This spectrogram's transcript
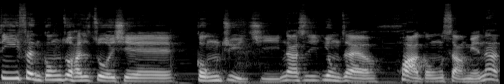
第一份工作还是做一些工具机，那是用在化工上面，那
